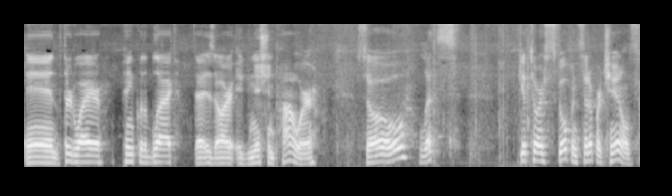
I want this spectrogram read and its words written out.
and the third wire, pink with a black, that is our ignition power. So let's get to our scope and set up our channels.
